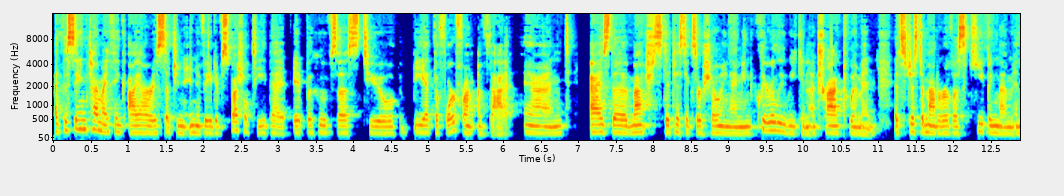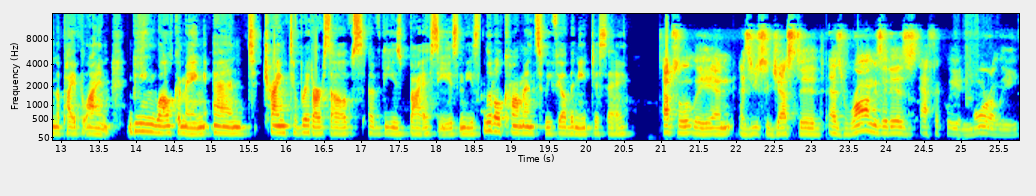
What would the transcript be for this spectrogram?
At the same time, I think IR is such an innovative specialty that it behooves us to be at the forefront of that. And as the match statistics are showing, I mean, clearly we can attract women. It's just a matter of us keeping them in the pipeline, being welcoming, and trying to rid ourselves of these biases and these little comments we feel the need to say. Absolutely. And as you suggested, as wrong as it is ethically and morally,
